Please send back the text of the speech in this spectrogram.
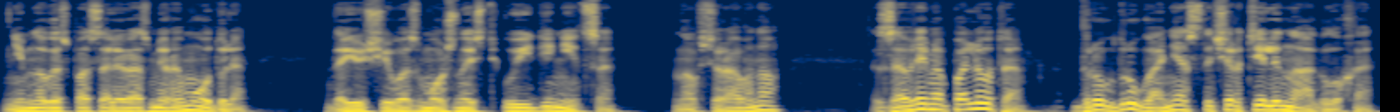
Немного спасали размеры модуля, дающие возможность уединиться. Но все равно, за время полета Друг друга они осточертели наглухо.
